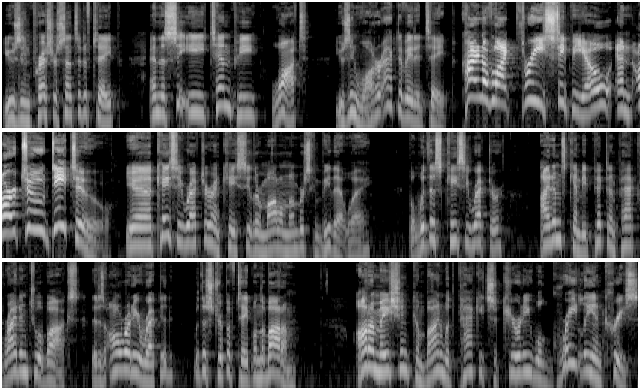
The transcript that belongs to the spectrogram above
using pressure sensitive tape and the CE10P Watt using water activated tape. Kind of like 3CPO and R2D2. Yeah, case erector and case sealer model numbers can be that way. But with this case erector, items can be picked and packed right into a box that is already erected with a strip of tape on the bottom. Automation combined with package security will greatly increase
